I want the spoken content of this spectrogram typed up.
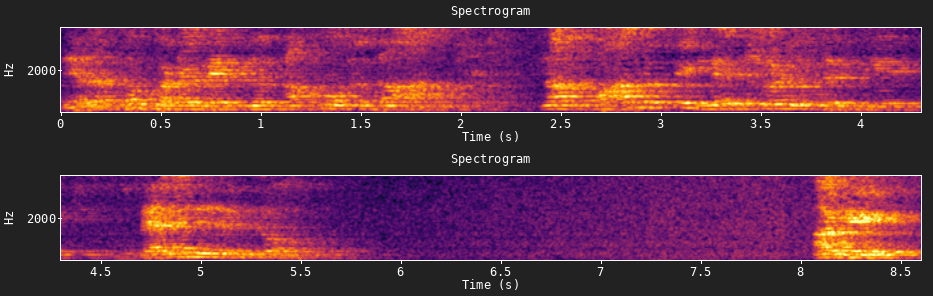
நிரப்பப்பட வேண்டும். அப்போதுதான் நாம் பாவத்தை மேற்கொள்வதற்கு பலன் இருக்கும். அது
